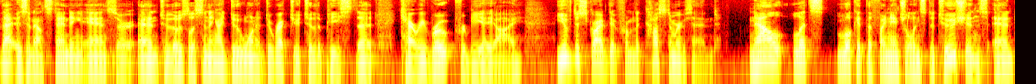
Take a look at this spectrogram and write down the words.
That is an outstanding answer. And to those listening, I do want to direct you to the piece that Carrie wrote for BAI. You've described it from the customer's end. Now let's look at the financial institutions and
